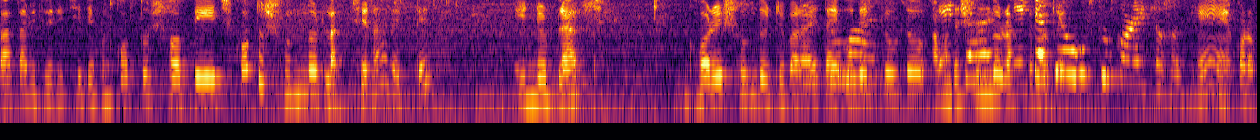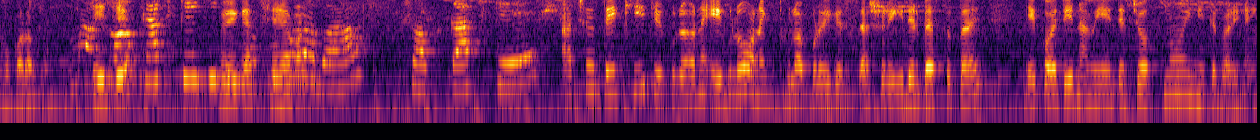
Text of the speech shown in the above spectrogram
পাতা আমি ধুয়ে দিচ্ছি। দেখুন কত সতেজ কত সুন্দর লাগছে না দেখতে? ইনডোর প্ল্যান্ট ঘরের সৌন্দর্য বাড়ায়। তাই ওদেরকেও তো আমাদের সুন্দর রাখতে হবে। হ্যাঁ করাবো করাবো। এই যে হয়ে গেছে আমার। সব গাছকে? আচ্ছা দেখি যেগুলো মানে এগুলো অনেক ধুলা পড়ে গেছে। আসলে ঈদের ব্যস্ততায় এ কয়দিন আমি এদের যত্নই নিতে পারি নাই।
